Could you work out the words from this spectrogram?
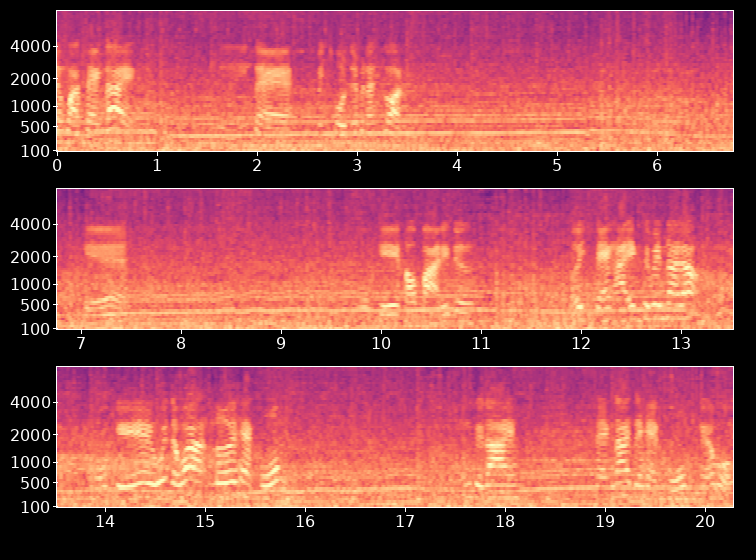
จังหวะแซงได้แต่ไม่ชนได้พนั้นก่อนโอเคโอเคเข้าป่านิดนึง เฮ้ยแซง RX7 ได้แล้ว โอเคอุ้ยแต่ว่าเลยแหกโค้งต้องเสียดายแซงได้แต่แหกโค้งนะครับผม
